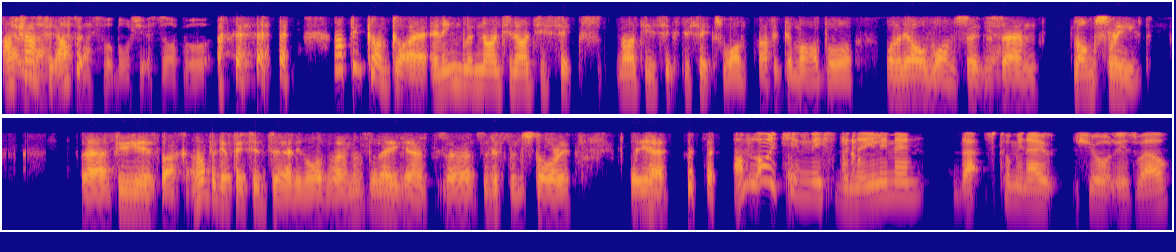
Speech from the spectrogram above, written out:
I'm that was think. I that's the last football shirt I bought. I think I've got a, an England 1996, 1966 one. I think I might have bought one of the old ones. So it's Yeah. um, long sleeved. Uh, a few years back. I don't think it fits into it anymore at the moment, but there you go. So it's a different story. But yeah, I'm liking this The Nearly Men that's coming out shortly as well.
